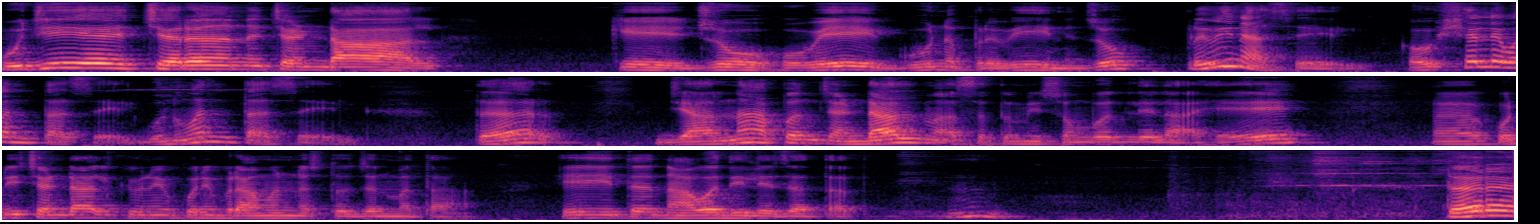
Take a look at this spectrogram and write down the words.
पूजे चरण चंडाल के जो होवे गुण प्रवीण. जो प्रवीण असेल कौशल्यवंत असेल गुणवंत असेल तर ज्यांना आपण चंडाल असं तुम्ही संबोधलेलं आहे कोणी चंडाल कोणी कोणी ब्राह्मण नसतो जन्मता. हे इथं नावं दिले जातात. तर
